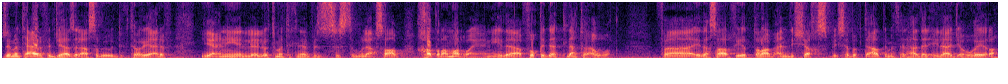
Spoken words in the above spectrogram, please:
زي ما أنت عارف الجهاز العصبي والدكتور يعرف يعني ال automatic nervous system والأعصاب خطرة مرة يعني إذا فقدت لا تعوض. فإذا صار في اضطراب عند الشخص بسبب تعاطي مثل هذا العلاج أو غيره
